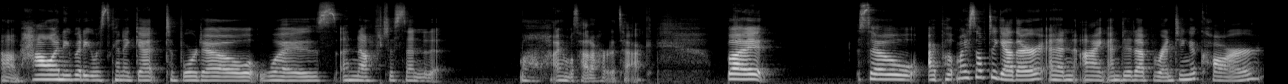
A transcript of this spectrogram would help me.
um, how anybody was going to get to Bordeaux was enough to send it. Oh, I almost had a heart attack. But so I put myself together and I ended up renting a car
